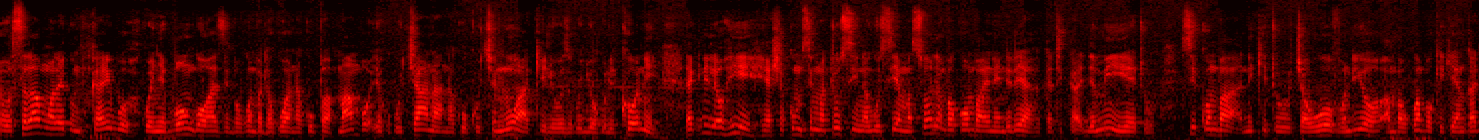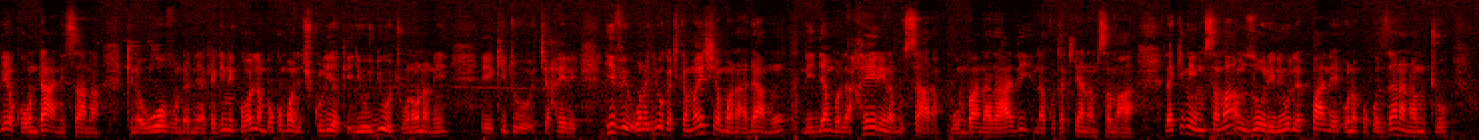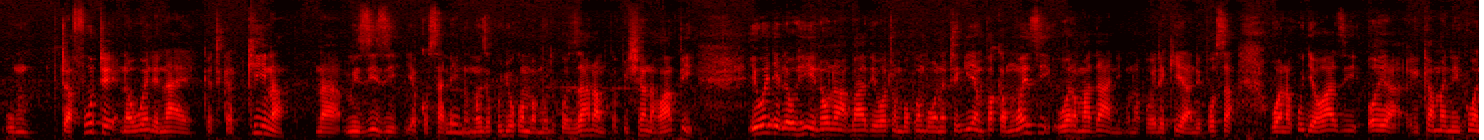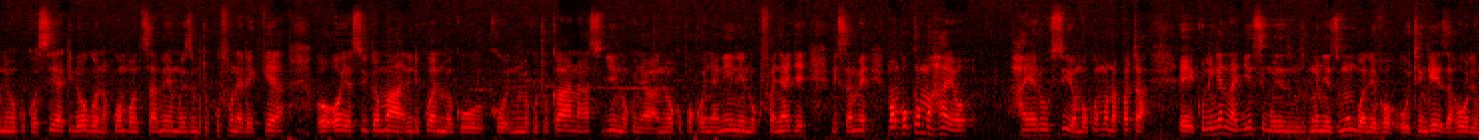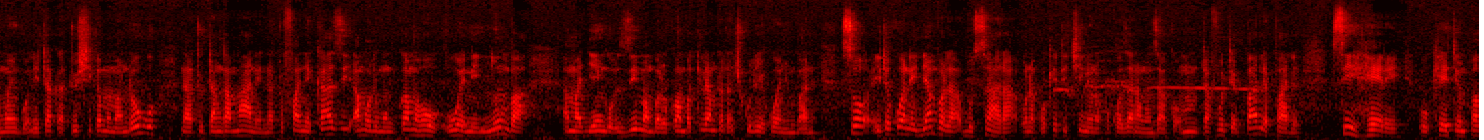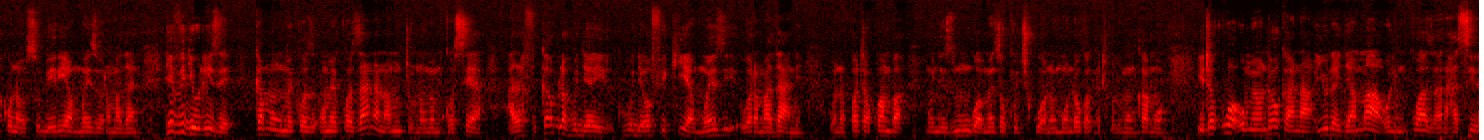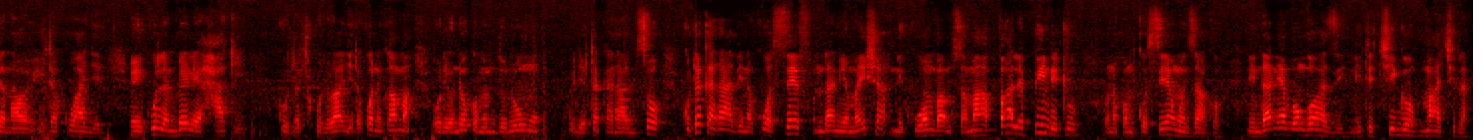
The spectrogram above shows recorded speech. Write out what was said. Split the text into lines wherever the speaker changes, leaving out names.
Assalamu alaikum, karibu kwenye Bongo Wazi ambapo kwamba tutakuwa nakupa mambo ya kukuchana na kukuchanua akili uweze kujua kulikoni. Lakini leo hii ya Shakum si matusi inagusia masuala ambayo kwamba yanaendelea katika jamii yetu, si kwamba ni kitu cha uovu, ndio ambao kwamba ukikiangalia kwa undani sana kina uovu ndani yake, lakini kwa wale ambao kwamba wanachukulia kijuu juu tu wanaona ni e, kitu cha heri. Hivi unajua, katika maisha ya mwanadamu ni jambo la heri na busara kuombana radhi na kutakiana msamaha, lakini msamaha mzuri ni ule pale unapokozana na mtu umtafute na uende naye katika kina na mizizi ya kosa lenu, mweze kujua kwamba mlikozana mkapishana wapi. Iweje leo hii naona baadhi ya watu ambao kwamba wanategea mpaka mwezi wa Ramadhani unapoelekea, ndiposa wanakuja wazi, oya, kama nilikuwa nimekukosea kidogo na kuomba unisamehe, mwezi mtukufu unaelekea. Oya, sijui kama nilikuwa nimeku, ku- nimekutukana, sijui nimekupokonya nini, nimekufanyaje, nisamehe. Mambo kama hayo hayaruhusiwi ambao kwamba unapata eh, kulingana na jinsi Mwenyezi Mungu alivyoutengeza huu ulimwengu, alitaka tuishi kama mandugu na tutangamane na tufanye kazi, ama ulimwengu kama huu uwe ni nyumba ama jengo zima ambalo kwamba kila mtu atachukulia kuwa nyumbani. So itakuwa ni jambo la busara unapoketi chini, unapokozana mwenzako, mtafute pale pale, si heri uketi mpaka unausubiria mwezi wa Ramadhani. Hivi jiulize, kama umekoz, umekozana na mtu na umemkosea, alafu kabla huja mwezi wa Ramadhani unapata kwamba Mwenyezi Mungu ameweza kuchukua na umeondoka katika ulimwengu kama itakuwa umeondoka na yule jamaa ulimkwaza na hasira na wewe, itakuwaje? E, kule mbele ya haki utachukuliwaje? Itakuwa ni kama uliondoka umemdhulumu, hujataka radhi. So kutaka radhi na kuwa safe ndani ya maisha ni kuomba msamaha pale pindi tu unapomkosea mwenzako. Ni ndani ya Bongo Wazi, niite Chigo Machila.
